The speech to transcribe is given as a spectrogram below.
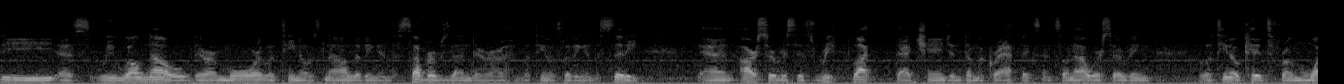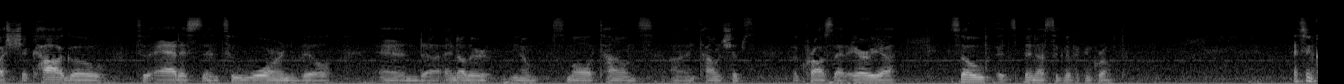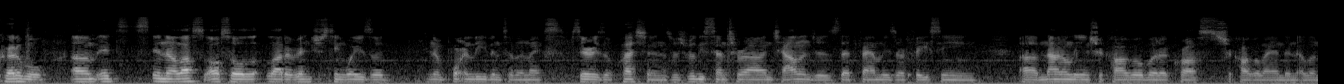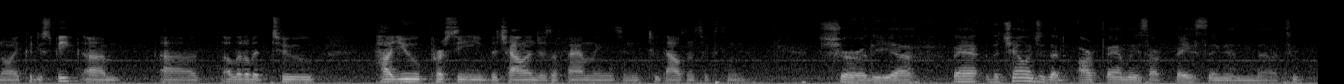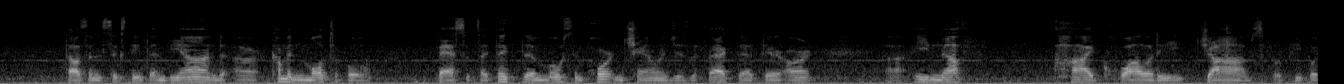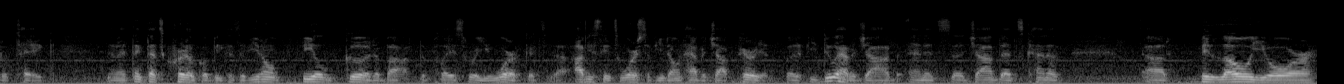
the as we well know, there are more Latinos now living in the suburbs than there are Latinos living in the city, and our services reflect that change in demographics. And so now we're serving Latino kids from West Chicago to Addison to Warrenville and uh, and other you know small towns uh, and townships across that area. So it's been a significant growth. That's incredible. Um, it's in a lot, also a lot of interesting ways of an important lead into the next series of questions, which really center on challenges that families are facing, um, not only in Chicago but across Chicagoland and Illinois. Could you speak um, uh, a little bit to how you perceive the challenges of families in 2016. Sure. The uh, fa- the challenges that our families are facing in uh, 2016 and beyond are come in multiple facets. I think the most important challenge is the fact that there aren't uh, enough high quality jobs for people to take and I think that's critical because if you don't feel good about the place where you work, it's uh, obviously it's worse if you don't have a job. Period. But if you do have a job and it's a job that's kind of uh, below your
